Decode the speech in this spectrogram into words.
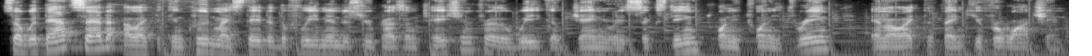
So with that said, I'd like to conclude my State of the Fleet Industry presentation for the week of January 16, 2023, and I'd like to thank you for watching.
